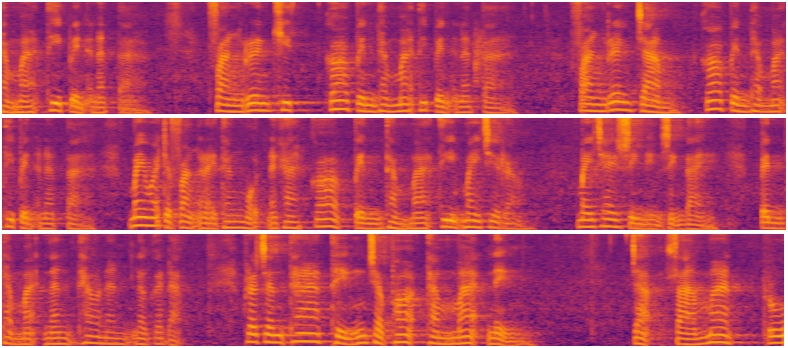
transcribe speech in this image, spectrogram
ธรรมะที่เป็นอนัตตา ฟังเรื่องคิดก็เป็นธรรมะที่เป็นอนัตตา ฟังเรื่องจำก็เป็นธรรมะที่เป็นอนัตตา ไม่ว่าจะฟังอะไรทั้งหมดนะคะ ก็เป็นธรรมะที่ไม่ใช่เรา ไม่ใช่สิ่งหนึ่งสิ่งใด เป็นธรรมะนั้นเท่านั้นแล้วก็ดับ เพราะฉะนั้นถ้าถึงเฉพาะธรรมะหนึ่ง จะสามารถรู้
